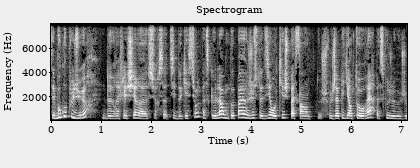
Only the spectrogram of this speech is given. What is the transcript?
C'est beaucoup plus dur de réfléchir euh, sur ce type de questions parce que là, on ne peut pas juste dire ok, je passe un, j'applique un taux horaire parce que je,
